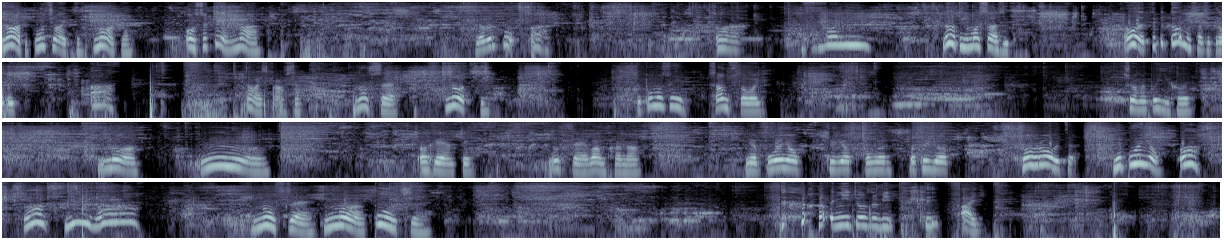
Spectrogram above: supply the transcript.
На, ти, получайте. На ти. О, це ти, на. Наверху. А. А. Вали. На, ти масажик. О, тобі то масажик робить. А. Давай, справся. Ну все. Ну ти. Допоможи. Сам вставай. Що, ми поїхали? Ну. Ну. Агенти. Ну все, вам хана. Не поняв, чи як помер. А ти як? Що робиться? Не поняв? А! А! Ні, а! Ну все, на, получай. Нічого собі. Ти. Ай.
